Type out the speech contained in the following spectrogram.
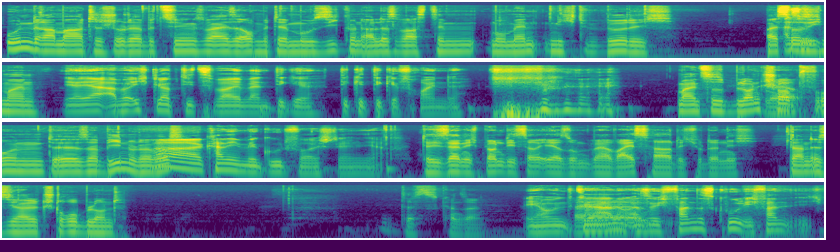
undramatisch oder beziehungsweise auch mit der Musik und alles war es dem Moment nicht würdig. Weißt du, Also was ich meine? Ja, ja, aber ich glaube, die zwei wären dicke, dicke, dicke Freunde. Meinst du Blondschopf und äh, Sabine oder was? ah, kann ich mir gut vorstellen, ja. Die ist ja nicht blond, die ist auch eher so mehr weißhaarig, oder nicht? Dann ist sie halt strohblond. Das kann sein. Ja, und keine Ahnung, Ähm. also ich fand es cool. Ich fand, ich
